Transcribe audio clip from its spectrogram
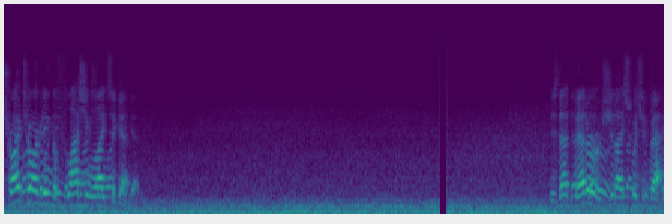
Try targeting the flashing lights again. Is that better, or should I switch it back?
